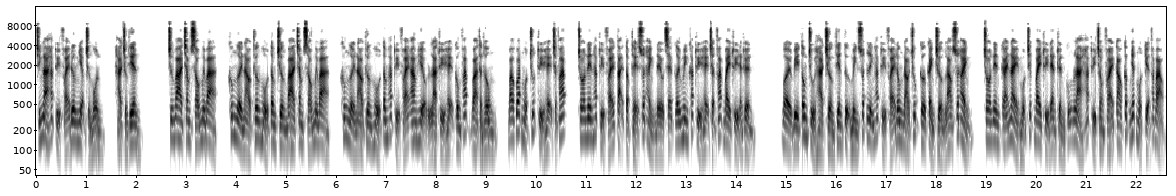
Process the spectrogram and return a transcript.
chính là hát thủy phái đương nhiệm trưởng môn, hà trường thiên. Chương ba trăm sáu mươi ba, không người nào thương hổ tâm chương ba trăm sáu mươi ba, không người nào thương hổ tâm hát thủy phái am hiểu là thủy hệ công pháp và thần thông, bao quát một chút thủy hệ trận pháp, cho nên hát thủy phái tại tập thể xuất hành đều sẽ tới minh khắc thủy hệ trận pháp bay thủy đen thuyền. Bởi vì tông chủ hà trường thiên tự mình xuất linh hát thủy phái đông đảo trúc cơ cảnh trưởng lao xuất hành, cho nên cái này một chiếc bay thủy đen thuyền cũng là hát thủy trong phái cao cấp nhất một kiện pháp bảo.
